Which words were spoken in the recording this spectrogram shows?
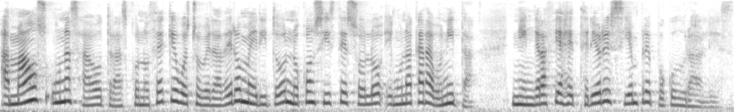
Amaos unas a otras, conoced que vuestro verdadero mérito no consiste solo en una cara bonita, ni en gracias exteriores siempre poco durables.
